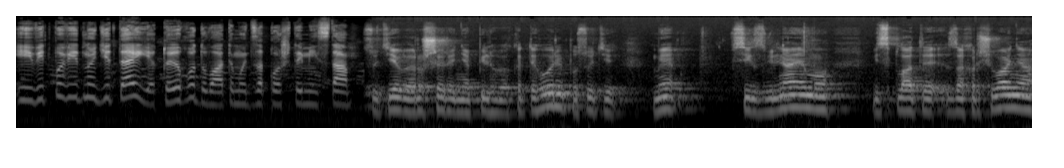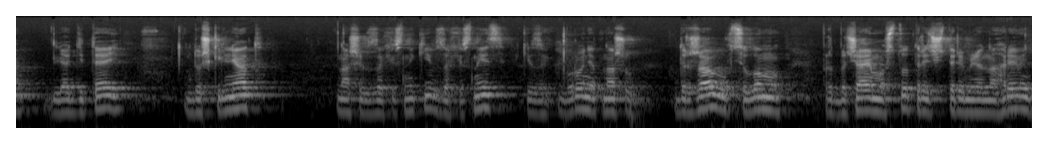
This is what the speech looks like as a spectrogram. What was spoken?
і відповідно дітей, яких годуватимуть за кошти міста. суттєве розширення пільгових категорій. По суті, ми всіх звільняємо від сплати за харчування для дітей, дошкільнят, наших захисників, захисниць, які боронять нашу державу. В цілому передбачаємо 134 мільйона гривень.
